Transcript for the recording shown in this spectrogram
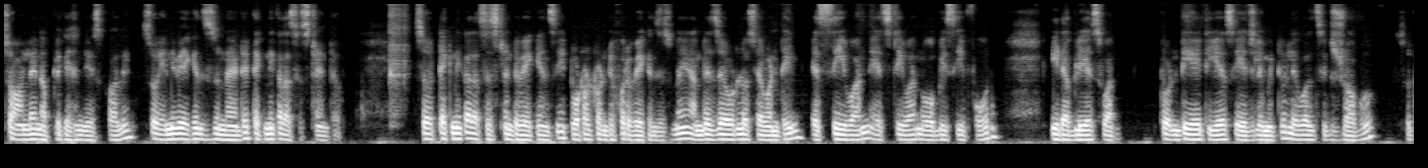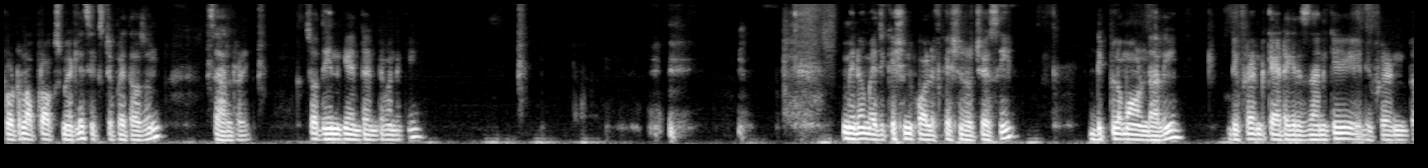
సో ఆన్లైన్ అప్లికేషన్ చేసుకోవాలి. సో ఎన్ని వేకెన్సీస్ ఉన్నాయంటే technical assistant so technical assistant vacancy total twenty four vacancies ఉన్నాయి అన్రిజర్వ్డ్లో seventeen SC one ST one OBC four EWS one twenty eight years age limit level six job so total approximately sixty five thousand salary so దీనికి ఏంటంటే మనకి మినిమం ఎడ్యుకేషన్ క్వాలిఫికేషన్ వచ్చేసి డిప్లొమా ఉండాలి. డిఫరెంట్ కేటగిరీస్ దానికి డిఫరెంట్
